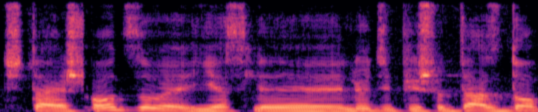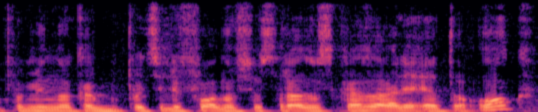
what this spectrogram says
читаешь отзывы, если люди пишут, да, с допами, но как бы по телефону все сразу сказали, это ок,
